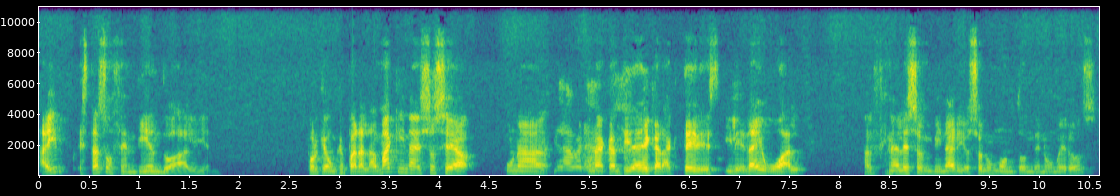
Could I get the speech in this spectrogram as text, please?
ahí estás ofendiendo a alguien. Porque aunque para la máquina eso sea una, cantidad de caracteres y le da igual, al final eso en binario son un montón de números,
